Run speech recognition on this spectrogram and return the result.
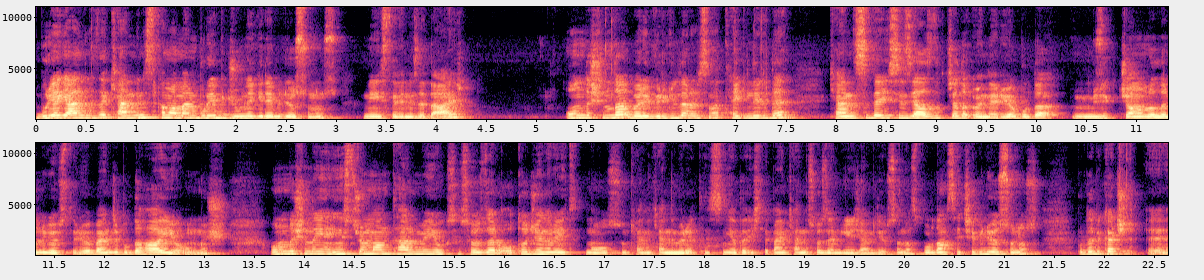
Buraya geldiğinizde kendiniz tamamen buraya bir cümle girebiliyorsunuz. Ne istediğinize dair. Onun dışında böyle virgüller arasında tagleri de kendisi de siz yazdıkça da öneriyor. Burada müzik janralarını gösteriyor. Bence bu daha iyi olmuş. Onun dışında yine instrumental mi yoksa sözler auto generated mi olsun, kendi kendime üretilsin ya da işte ben kendi sözlerimi gireceğim diyorsanız buradan seçebiliyorsunuz. Burada birkaç e,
